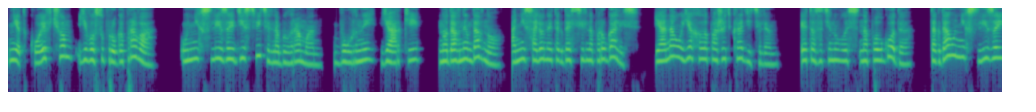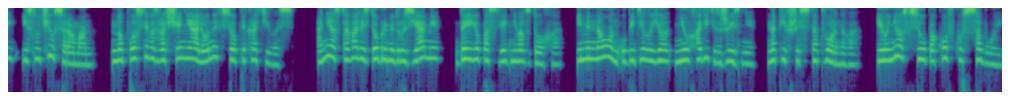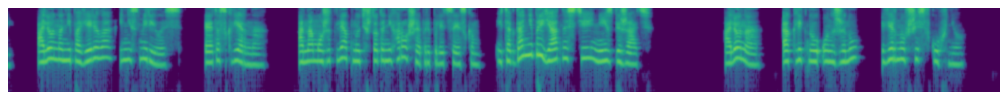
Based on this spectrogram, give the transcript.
Нет, кое в чем его супруга права. У них с Лизой действительно был роман. Бурный, яркий, но давным-давно. Они с Аленой тогда сильно поругались, и она уехала пожить к родителям. Это затянулось на полгода. Тогда у них с Лизой и случился роман. Но после возвращения Алены все прекратилось. Они оставались добрыми друзьями до ее последнего вздоха. Именно он убедил ее не уходить из жизни, напившись снотворного, и унес всю упаковку с собой. Алена не поверила и не смирилась. Это скверно. Она может ляпнуть что-то нехорошее при полицейском, и тогда неприятностей не избежать. «Алена, — окликнул он жену, вернувшись в кухню.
